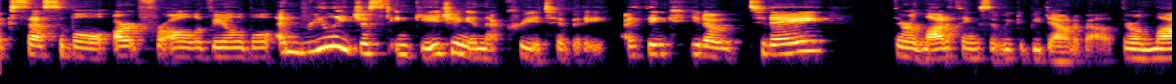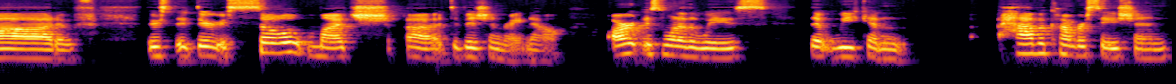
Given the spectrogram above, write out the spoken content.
accessible, art for all available, and really just engaging in that creativity. I think, you know, today there are a lot of things that we could be down about. There are a lot of, there's, there is so much uh, division right now. Art is one of the ways that we can have a conversation,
